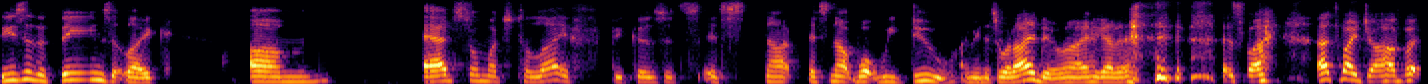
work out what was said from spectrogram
these are the things that like um add so much to life because it's it's not it's not what we do. I mean it's what i do. I gotta that's my that's my job. But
